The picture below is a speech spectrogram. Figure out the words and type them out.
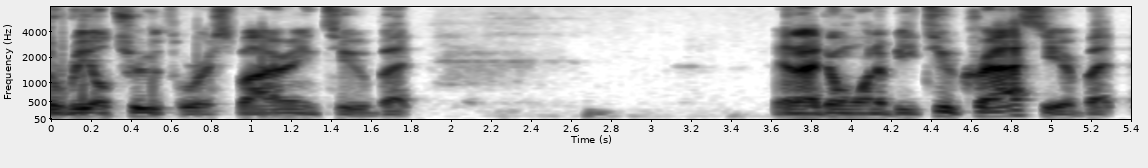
the real truth we're aspiring to. But, and I don't want to be too crass here, but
